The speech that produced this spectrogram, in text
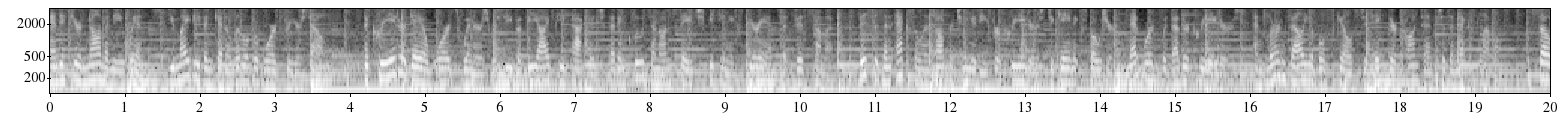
And if your nominee wins, you might even get a little reward for yourself. The Creator Day Awards winners receive a VIP package that includes an onstage speaking experience at VidSummit. This is an excellent opportunity for creators to gain exposure, network with other creators, and learn valuable skills to take their content to the next level. So,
